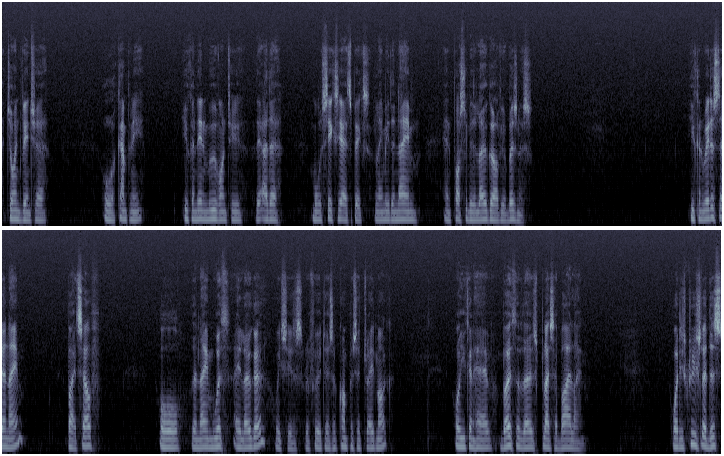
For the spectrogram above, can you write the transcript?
a joint venture, or a company, you can then move on to the other more sexy aspects, namely the name and possibly the logo of your business. You can register a name by itself or the name with a logo, which is referred to as a composite trademark, or you can have both of those plus a byline. What is crucial at this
